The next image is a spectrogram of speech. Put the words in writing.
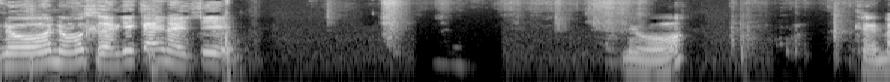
หนูหนูมาเขินใกล้ๆหน่อยสิ หนู เขินไหม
